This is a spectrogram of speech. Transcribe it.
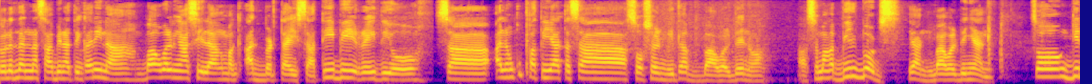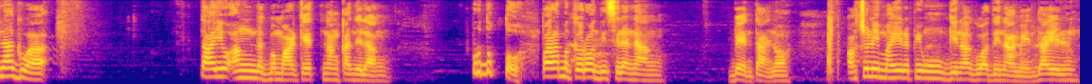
Tulad na nasabi natin kanina, bawal nga silang mag-advertise sa TV, radio, sa, alam ko pati yata sa social media, bawal din, no? Ah, sa mga billboards, yan, bawal din yan. So, ang ginagawa, tayo ang nagmamarket ng kanilang produkto para magkaroon din sila ng benta, no? Actually, mahirap yung ginagawa din namin dahil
